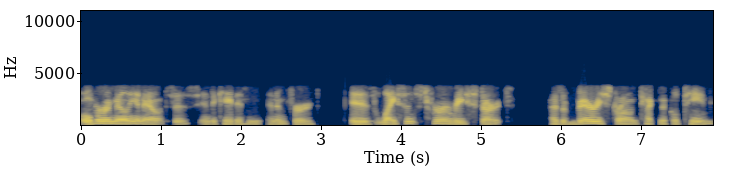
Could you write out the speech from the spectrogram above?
over a million ounces indicated and inferred, is licensed for a restart, has a very strong technical team,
